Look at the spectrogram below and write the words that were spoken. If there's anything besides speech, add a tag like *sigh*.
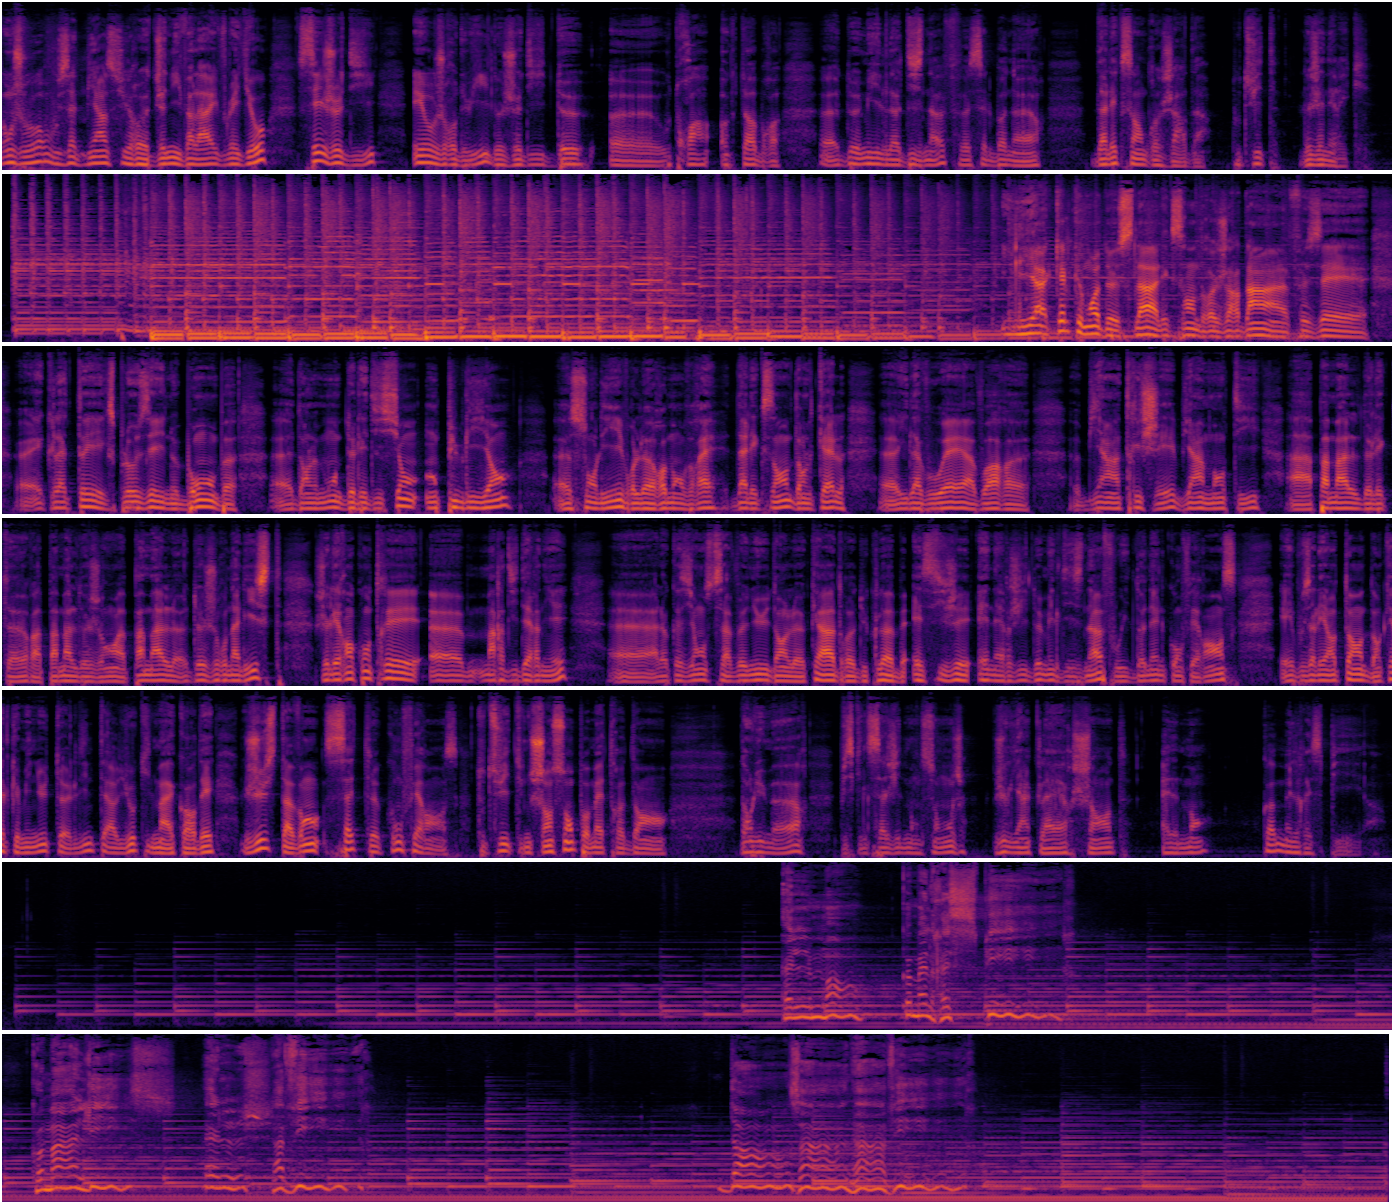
Bonjour, vous êtes bien sur Geneva Live Radio. C'est jeudi et aujourd'hui, le jeudi 2 euh, ou 3 octobre 2019, euh, c'est le bonheur d'Alexandre Jardin. Tout de suite, le générique. Il y a quelques mois de cela, Alexandre Jardin faisait euh, éclater, exploser une bombe euh, dans le monde de l'édition en publiant son livre, le roman vrai d'Alexandre, dans lequel il avouait avoir bien triché, bien menti à pas mal de lecteurs, à pas mal de gens, à pas mal de journalistes. Je l'ai rencontré mardi dernier à l'occasion de sa venue dans le cadre du club SIG Énergie 2019 où il donnait une conférence et vous allez entendre dans quelques minutes l'interview qu'il m'a accordée juste avant cette conférence. Tout de suite, une chanson pour mettre dans, dans l'humeur, puisqu'il s'agit de mensonges. Julien Clerc chante Elle ment comme elle respire. Elle ment comme elle respire, comme un lys, elle chavire dans un navire.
